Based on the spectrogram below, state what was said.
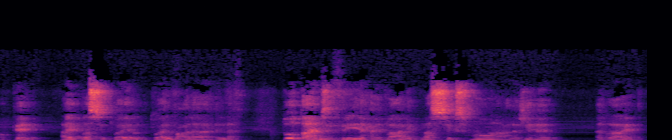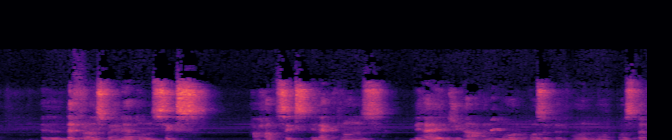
okay هاي plus 12 12 على ال left. 2 times 3 حيطلع لي plus 6 هون على جهة ال right ال difference بيناتهم 6 ححط 6 electrons بهاي الجهة على ال more positive هون more positive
